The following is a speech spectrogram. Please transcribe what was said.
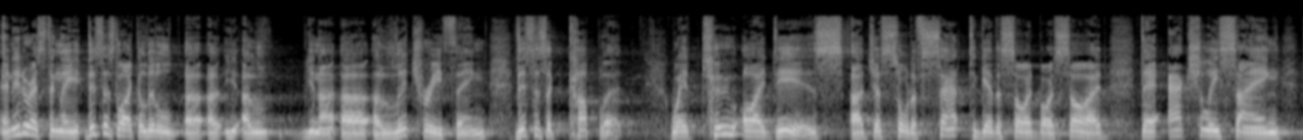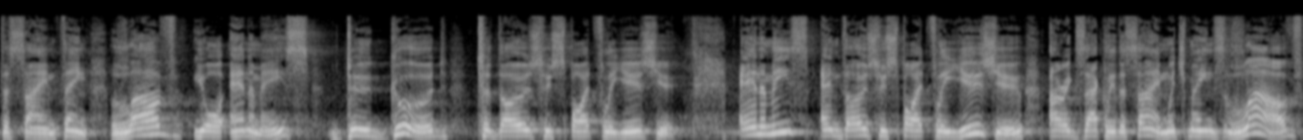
And interestingly, this is like a little, uh, a, a, you know, a, a literary thing. This is a couplet where two ideas are just sort of sat together side by side, they're actually saying the same thing. Love your enemies, do good to those who spitefully use you. Enemies and those who spitefully use you are exactly the same, which means love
